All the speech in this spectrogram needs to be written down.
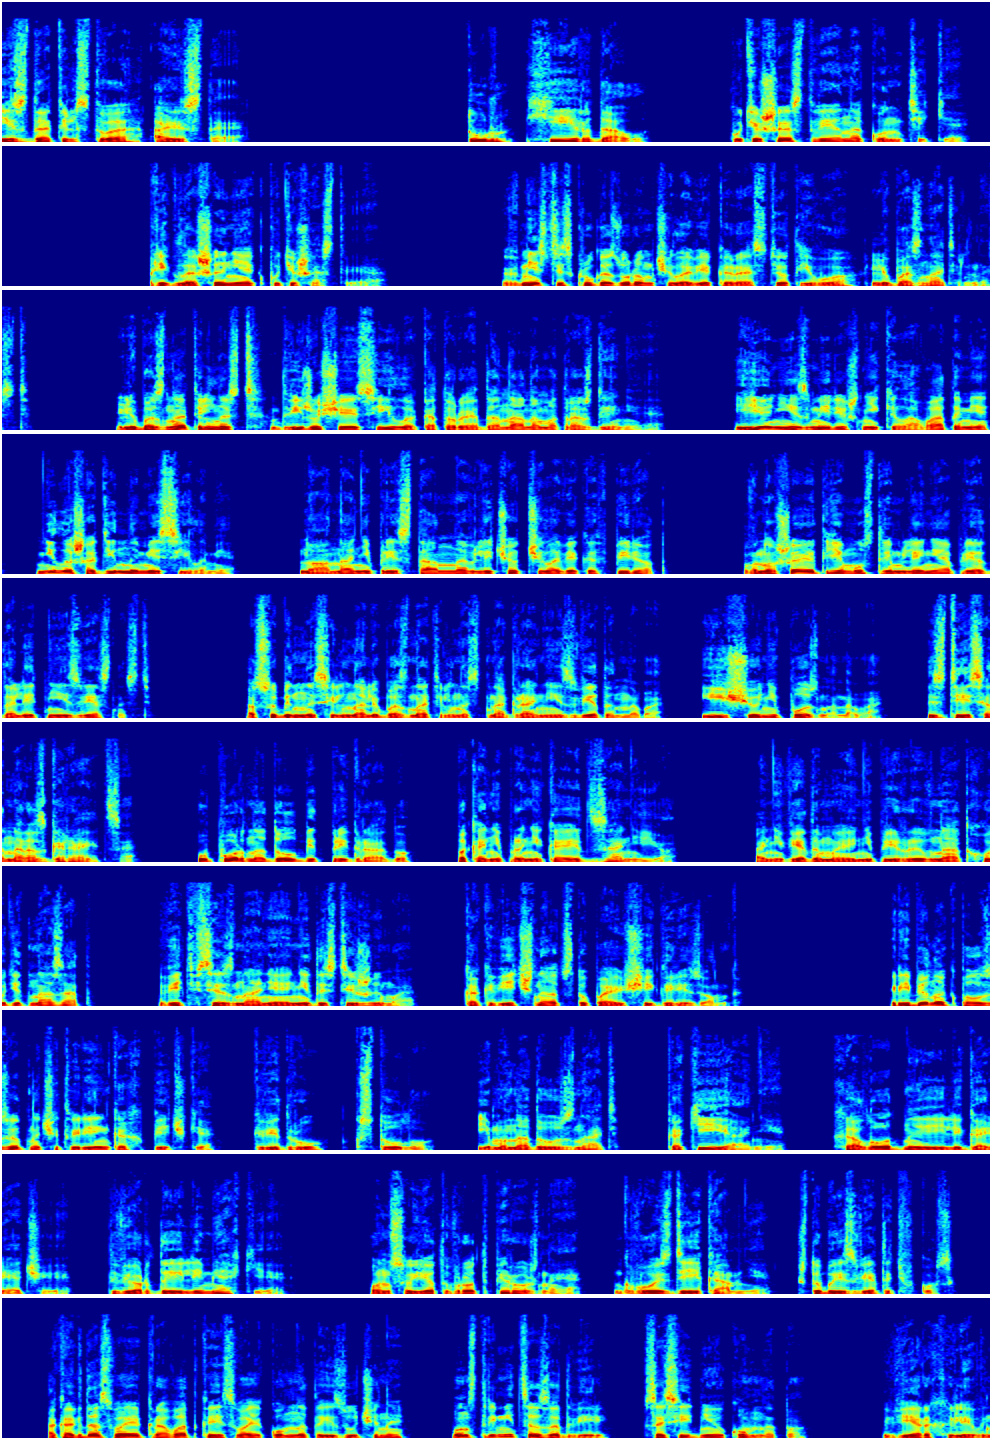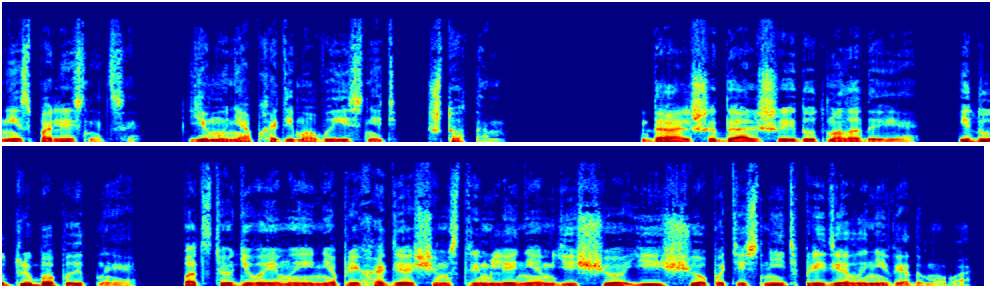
Издательство АСТ. Тур Хейрдал. Путешествие на Контике. Приглашение к путешествию. Вместе с кругозором человека растет его любознательность. Любознательность — движущая сила, которая дана нам от рождения. Ее не измеришь ни киловаттами, ни лошадиными силами, но она непрестанно влечет человека вперед, внушает ему стремление преодолеть неизвестность. Особенно сильна любознательность на грани изведанного и еще не познанного. Здесь она разгорается, упорно долбит преграду, пока не проникает за нее, а неведомое непрерывно отходит назад, ведь все знания недостижимо, как вечно отступающий горизонт. Ребенок ползет на четвереньках к печке, к ведру, к стулу. Ему надо узнать, Какие они? Холодные или горячие? Твердые или мягкие? Он сует в рот пирожные, гвозди и камни, чтобы изведать вкус. А когда своя кроватка и своя комната изучены, он стремится за дверь, в соседнюю комнату. Вверх или вниз по лестнице. Ему необходимо выяснить, что там. Дальше, дальше идут молодые, идут любопытные, подстегиваемые неприходящим стремлением еще и еще потеснить пределы неведомого.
